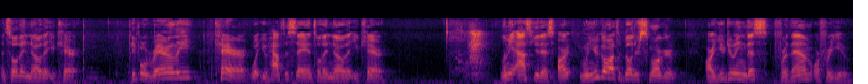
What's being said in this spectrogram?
until they know that you care. People rarely care what you have to say until they know that you care. Let me ask you this. Are, when you go out to build your small group, are you doing this for them or for you?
